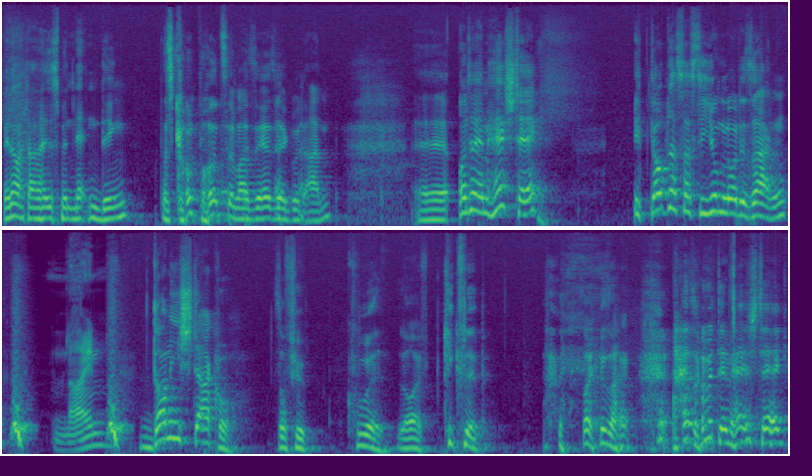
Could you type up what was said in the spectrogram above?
wenn euch danach ist mit netten Dingen, das kommt bei uns immer sehr, sehr gut an. Äh, unter dem Hashtag, ich glaube, dass das die jungen Leute sagen, Nein, Donny Starko. So viel cool läuft. Kickflip. Wollte ich sagen. Also mit dem Hashtag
